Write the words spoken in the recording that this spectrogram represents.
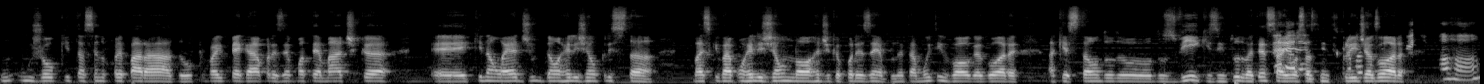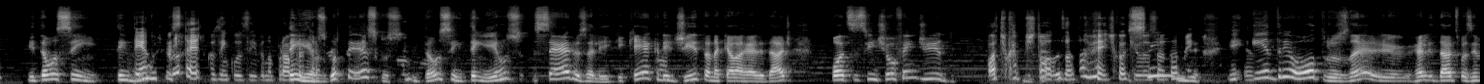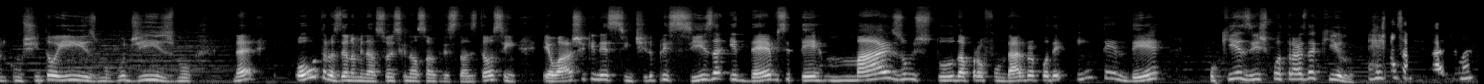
um, um jogo que está sendo preparado, que vai pegar, por exemplo, uma temática é, que não é de, de uma religião cristã, mas que vai para uma religião nórdica, por exemplo. Né? Tá muito em voga agora a questão do, do, dos vikings e tudo, vai até sair É, o Assassin's Creed agora. Aham. Então, assim, tem, Tem erros muito grotescos, inclusive, no próprio. tem erros grotescos. Então, assim, tem erros sérios ali, que quem acredita naquela realidade pode se sentir ofendido. Pode ficar pistola exatamente com aquilo, Sim, exatamente. E entre outros, né? Realidades, por exemplo, como shintoísmo, budismo, né? Outras denominações que não são cristãs. Então, assim, eu acho que nesse sentido precisa e deve-se ter mais um estudo aprofundado para poder entender o que existe por trás daquilo. Responsabilidade, né?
